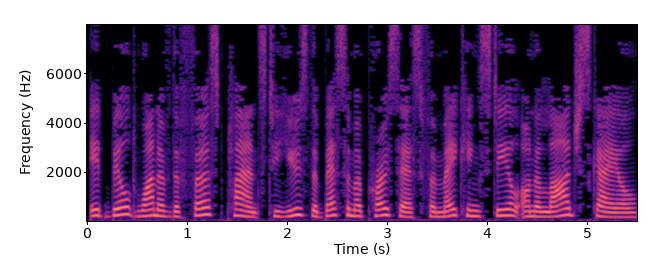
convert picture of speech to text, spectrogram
It built one of the first plants to use the Bessemer process for making steel on a large scale.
